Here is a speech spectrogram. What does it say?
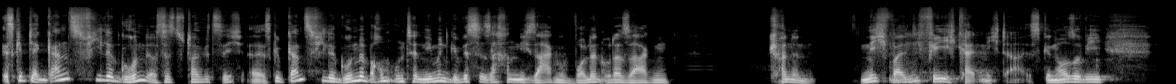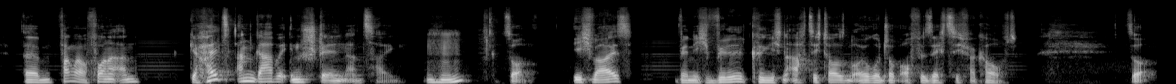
es gibt ja ganz viele Gründe, das ist total witzig, äh, es gibt ganz viele Gründe, warum Unternehmen gewisse Sachen nicht sagen wollen oder sagen können. Nicht, weil Mhm. die Fähigkeit nicht da ist. Genauso wie, ähm, fangen wir mal vorne an, Gehaltsangabe in Stellenanzeigen. Mhm. So, ich weiß, wenn ich will, kriege ich einen 80.000 Euro Job auch für 60 verkauft. So,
